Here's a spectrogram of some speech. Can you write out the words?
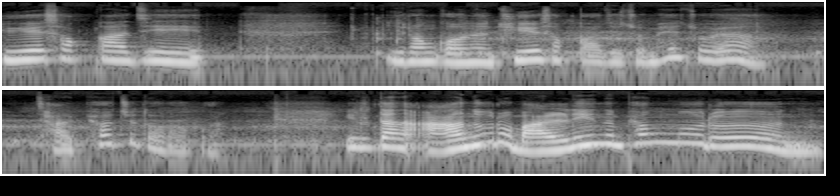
뒤에서까지 이런 거는 뒤에서까지 좀 해줘야 잘 펴지더라고요. 일단 안으로 말리는 편물은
